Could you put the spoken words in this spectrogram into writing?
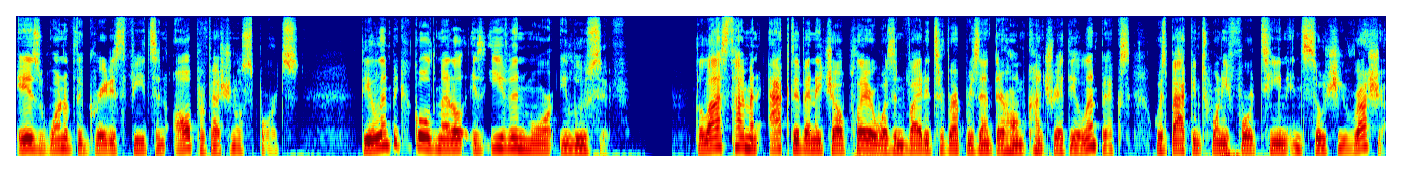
is one of the greatest feats in all professional sports, the Olympic gold medal is even more elusive. The last time an active NHL player was invited to represent their home country at the Olympics was back in 2014 in Sochi, Russia.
